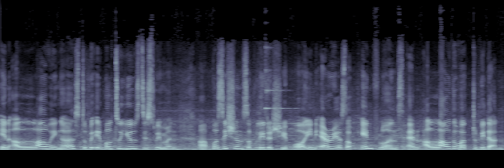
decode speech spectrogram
in allowing us to be able to use these women, uh, positions of leadership or in areas of influence, and allow the work to be done.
